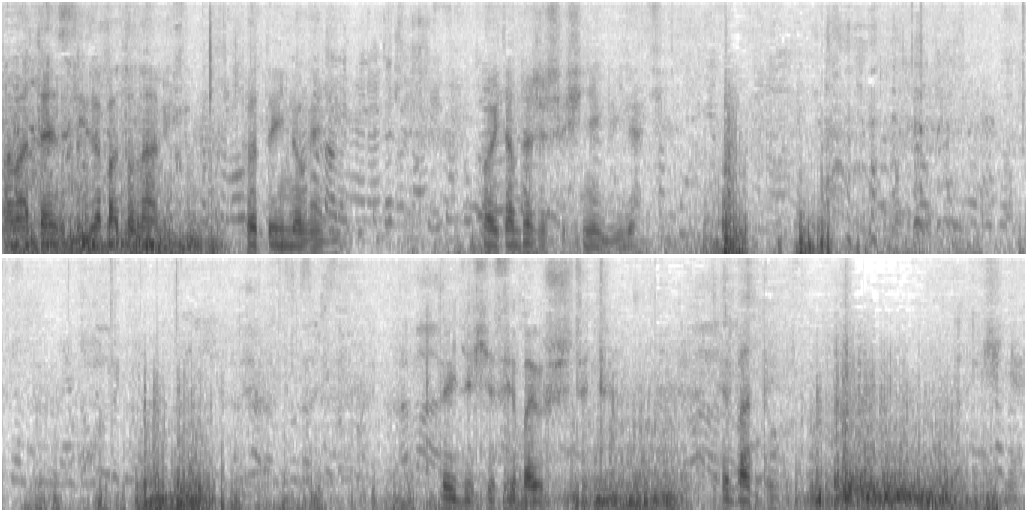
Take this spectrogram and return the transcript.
Mama tęskni za batonami proteinowymi. Oj, tam też jeszcze śnieg widać. To gdzieś jest chyba już szczyt. Chyba tu. Śnieg.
